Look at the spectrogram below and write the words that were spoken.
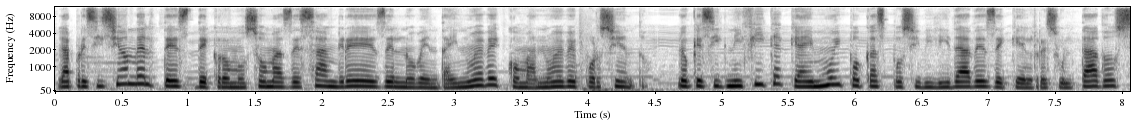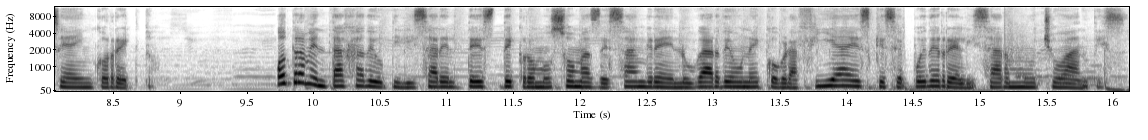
la precisión del test de cromosomas de sangre es del 99,9%, lo que significa que hay muy pocas posibilidades de que el resultado sea incorrecto. Otra ventaja de utilizar el test de cromosomas de sangre en lugar de una ecografía es que se puede realizar mucho antes.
